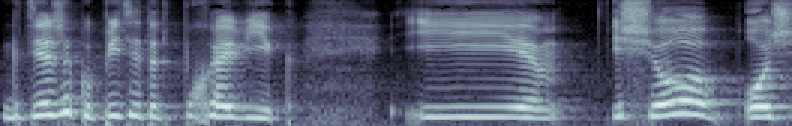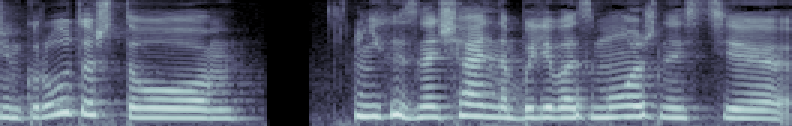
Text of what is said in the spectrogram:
где же купить этот пуховик? И еще очень круто, что у них изначально были возможности,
